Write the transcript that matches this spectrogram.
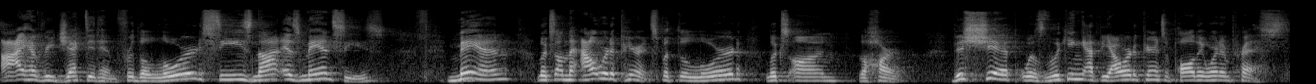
I have rejected him. For the Lord sees not as man sees. Man looks on the outward appearance, but the Lord looks on the heart. This ship was looking at the outward appearance of Paul. They weren't impressed.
